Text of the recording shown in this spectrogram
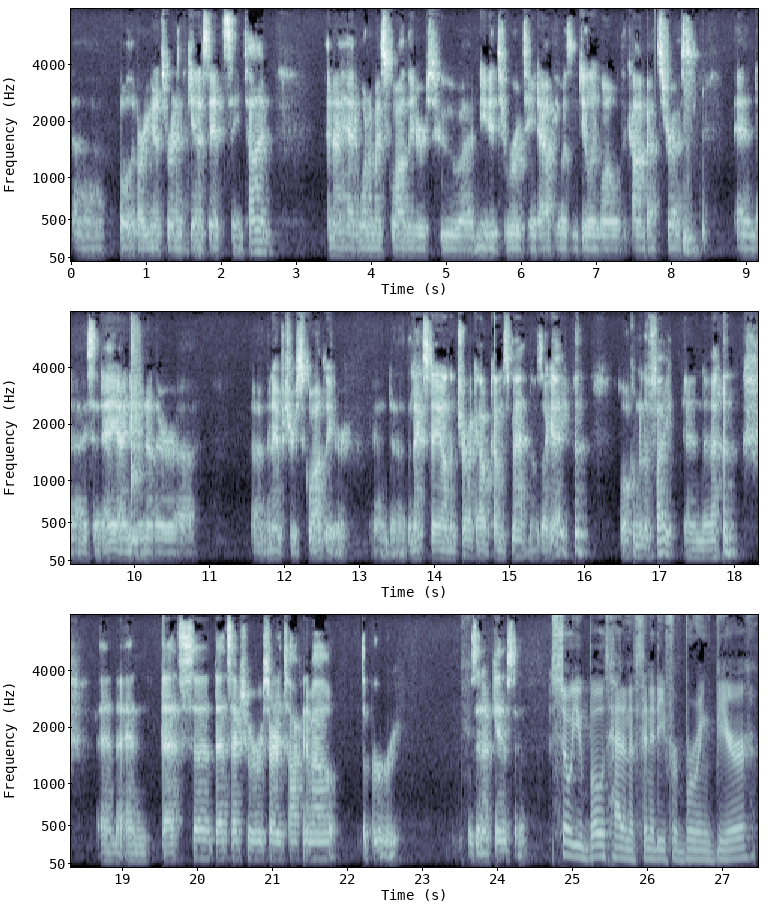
both of our units were in Afghanistan at the same time and I had one of my squad leaders who uh, needed to rotate out. He wasn't dealing well with the combat stress, and uh, I said, "Hey, I need another uh, uh an infantry squad leader." And uh, the next day on the truck, out comes Matt, and I was like, "Hey, welcome to the fight!" And uh, and and that's that's actually where we started talking about the brewery. It was in Afghanistan. So you both had an affinity for brewing beer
